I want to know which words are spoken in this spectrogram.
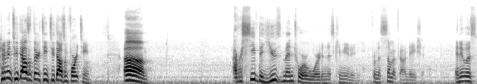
Could have been 2013, 2014. Um, I received a Youth Mentor Award in this community from the Summit Foundation. And it was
